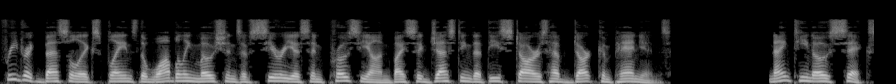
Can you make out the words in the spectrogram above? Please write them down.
Friedrich Bessel explains the wobbling motions of Sirius and Procyon by suggesting that these stars have dark companions. 1906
